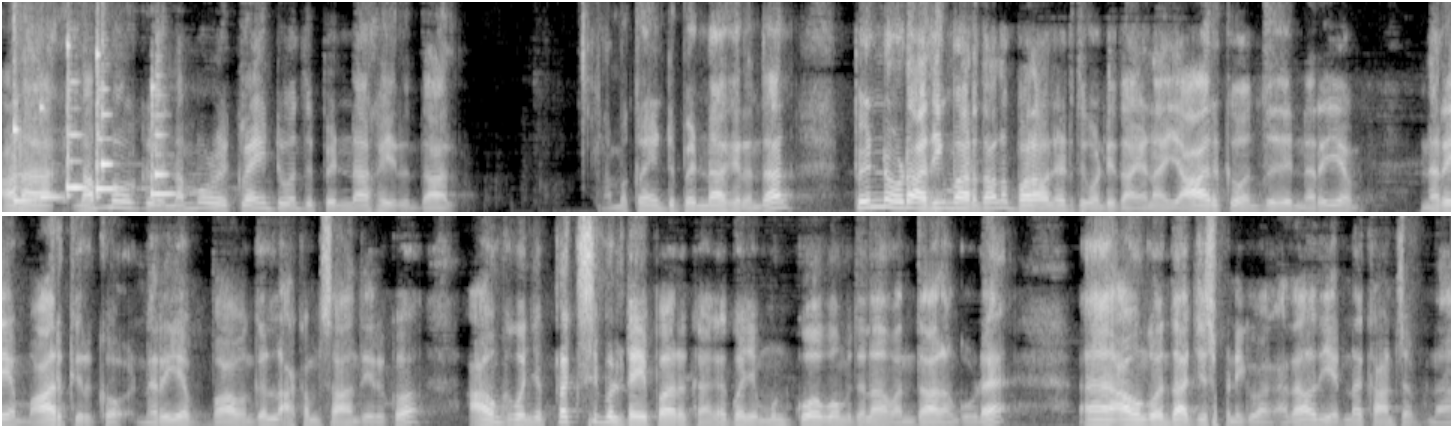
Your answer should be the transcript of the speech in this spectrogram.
ஆனால் நமக்கு நம்ம கிளைண்ட் வந்து பெண்ணாக இருந்தால் நம்ம கிளைண்ட் பெண்ணாக இருந்தால் பெண்ணோட அதிகமாக இருந்தாலும் பரவாயில்ல எடுத்துக்க தான் ஏன்னா யாருக்கு வந்து நிறைய நிறைய மார்க் இருக்கோ நிறைய பாவங்கள் அகம் சார்ந்து இருக்கோ அவங்க கொஞ்சம் ஃப்ளெக்சிபிள் டைப்பாக இருக்காங்க. கொஞ்சம் முன்கோபம் இதெல்லாம் வந்தாலும் கூட அவங்க வந்து அட்ஜஸ்ட் பண்ணிக்குவாங்க. அதாவது என்ன கான்செப்ட்னா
